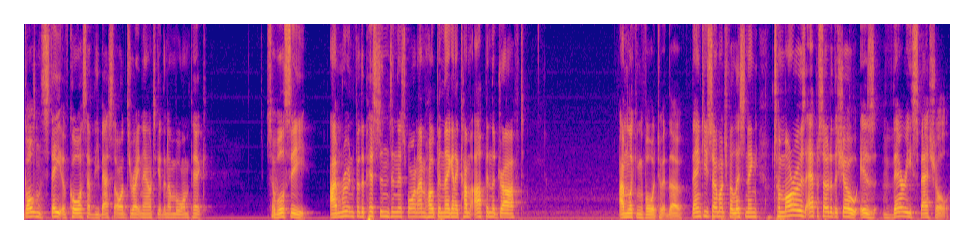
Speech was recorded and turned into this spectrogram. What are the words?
Golden State, of course, have the best odds right now to get the number one pick. So we'll see. I'm rooting for the Pistons in this one. I'm hoping they're going to come up in the draft. I'm looking forward to it though. Thank you so much for listening. Tomorrow's episode of the show is very special.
